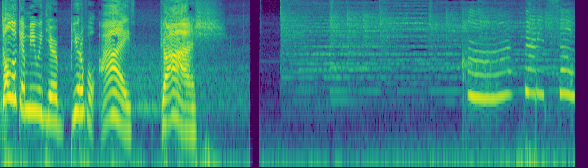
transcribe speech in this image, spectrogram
don't look at me with your beautiful eyes. Gosh. That is so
